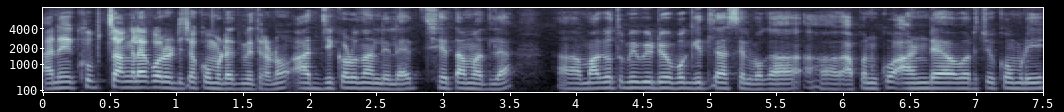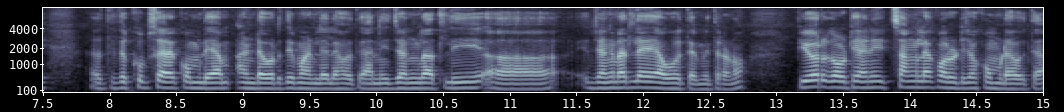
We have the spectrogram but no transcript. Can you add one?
आणि खूप चांगल्या क्वालिटीच्या कोंबड्या आहेत मित्रांनो. आजीकडून आणलेल्या आहेत शेतामधल्या. मागं तुम्ही व्हिडिओ बघितले असेल बघा आपण को अंड्यावरची कोंबडी तिथे खूप साऱ्या कोंबड्या अंड्यावरती मांडलेल्या होत्या आणि जंगलातली जंगलातल्या या होत्या मित्रांनो. प्युअर गावठी आणि चांगल्या क्वालिटीच्या कोंबड्या होत्या.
